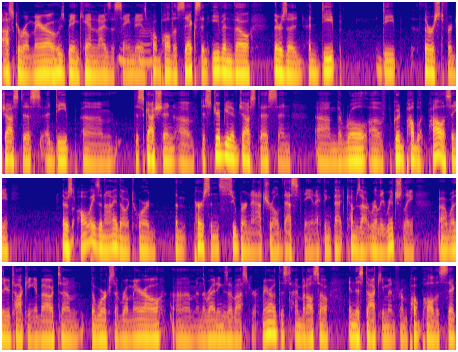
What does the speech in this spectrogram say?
Oscar Romero, who's being canonized the same day as Pope Paul VI. And even though there's a, a deep, deep thirst for justice, a deep um, discussion of distributive justice and um, the role of good public policy, there's always an eye, though, toward the person's supernatural destiny. And I think that comes out really richly, uh, whether you're talking about um, the works of Romero um, and the writings of Oscar Romero at this time, but also in this document from Pope Paul VI,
